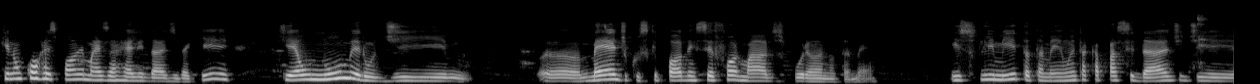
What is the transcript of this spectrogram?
que não correspondem mais à realidade daqui, que é o número de uh, médicos que podem ser formados por ano também. Isso limita também muito a capacidade de,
